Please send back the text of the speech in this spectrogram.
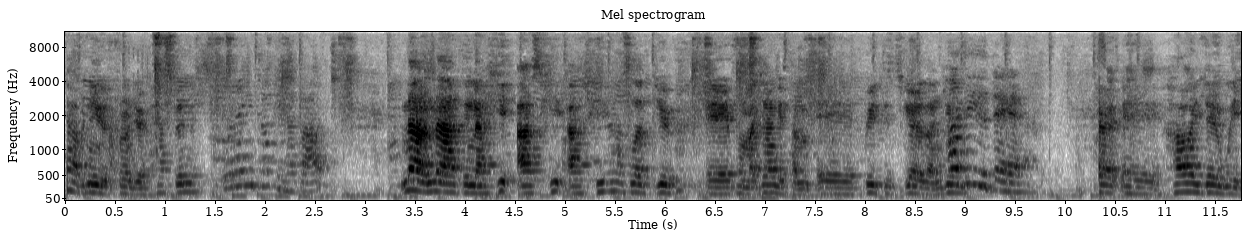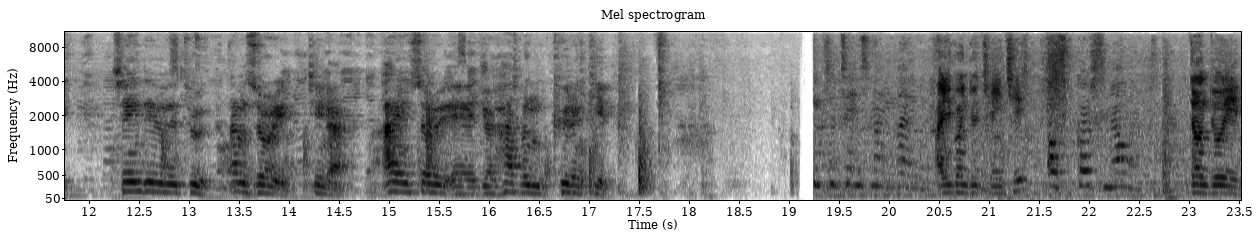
I have news from your husband. What are you talking about? No, nothing. As he, as he, as he has left you uh, from a youngest and uh, prettiest girl than you. How do you dare? Uh, uh, how I deal with saying the, the truth. I'm sorry, Tina. I'm sorry. Uh, your husband couldn't keep. To change my mind. Are you going to change it? Of course no. Don't do it.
